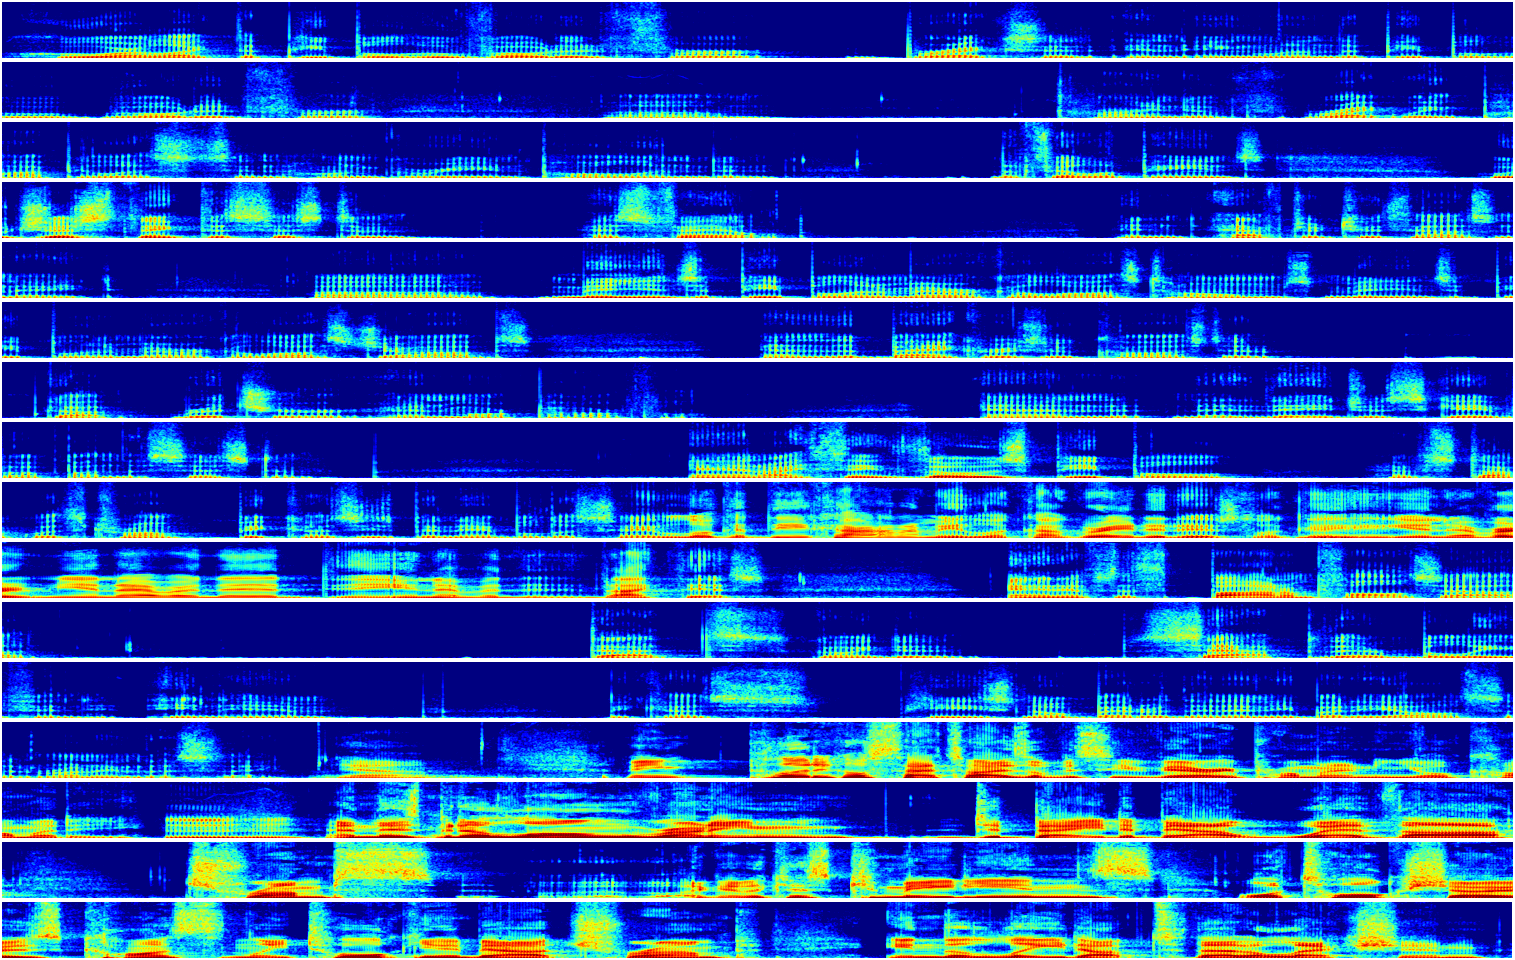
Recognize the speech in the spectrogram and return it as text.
who are like the people who voted for Brexit in England, the people who voted for um, kind of right wing populists in Hungary and Poland and the Philippines, who just think the system has failed. And after 2008, uh, millions of people in America lost homes, millions of people in America lost jobs, and the bankers who caused it got richer and more powerful. And they just gave up on the system. And I think those people have stuck with Trump because he's been able to say, "Look at the economy. Look how great it is. Look, you never, you never did, you never did like this." And if the bottom falls out, that's going to sap their belief in in him because he's no better than anybody else at running this thing. Yeah. I mean, political satire is obviously very prominent in your comedy. And there's been a long running debate about whether Trump's, like, because comedians or talk shows constantly talking about Trump in the lead up to that election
